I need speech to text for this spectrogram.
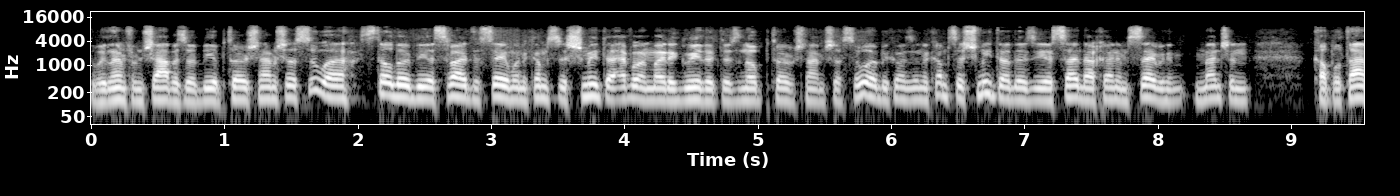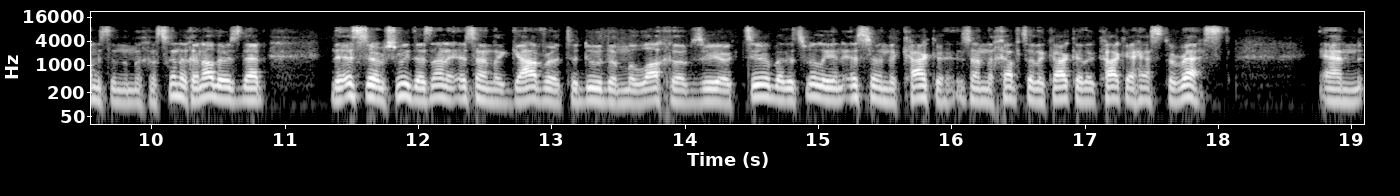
we learn from Shabbos it would be a P'tor Shnam Shasua, still there would be a svar to say when it comes to Shemitah, everyone might agree that there's no P'tor Shnam Shasua, because when it comes to Shemitah, there's the Yisai Achanim say, we mentioned a couple times in the Minchas Chinuch and others, that the Isser of Shemitah is not an Isser on the Gavra to do the Malacha of Ktsir, but it's really an Isser in the Karka. It's on the Chefta of the Karka, the Karka has to rest. And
